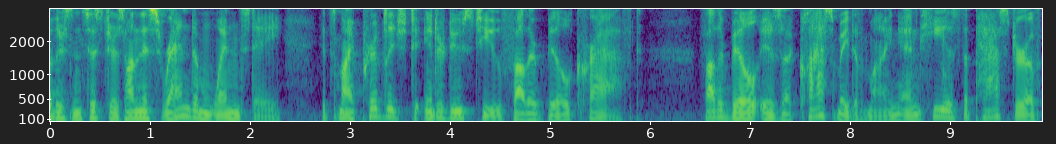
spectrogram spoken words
Brothers and sisters, on this random Wednesday, it's my privilege to introduce to you Father Bill Kraft. Father Bill is a classmate of mine, and he is the pastor of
